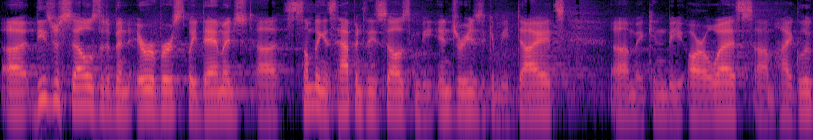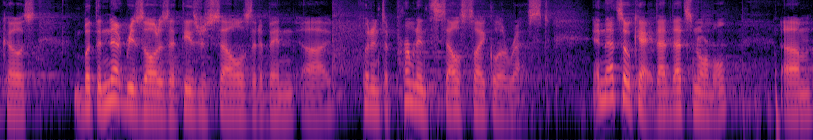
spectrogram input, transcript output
Uh, these are cells that have been irreversibly damaged. Uh, something has happened to these cells. It can be injuries, it can be diets. Um, it can be ROS, um, high glucose. But the net result is that these are cells that have been uh, put into permanent cell cycle arrest. And that's okay, that, that's normal. Um,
